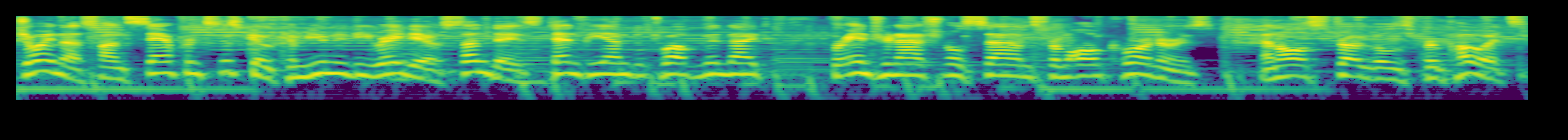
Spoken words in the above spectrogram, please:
Join us on San Francisco Community Radio Sundays, 10 p.m. to 12 midnight for international sounds from all corners and all struggles for poets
